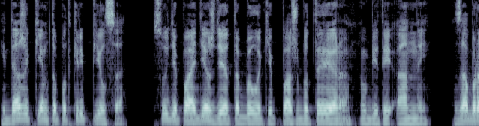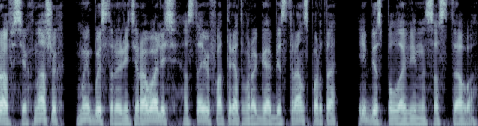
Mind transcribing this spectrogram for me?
и даже кем-то подкрепился. Судя по одежде, это был экипаж БТРа, убитый Анной. Забрав всех наших, мы быстро ретировались, оставив отряд врага без транспорта и без половины состава.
